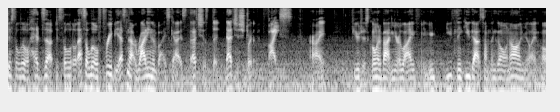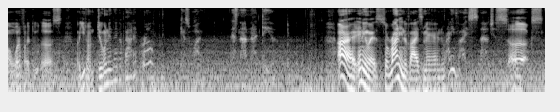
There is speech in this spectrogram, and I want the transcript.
Just a little heads up, just a little. That's a little freebie. That's not writing advice, guys. That's just the, that's just straight up advice. All right. If you're just going about in your life and you you think you got something going on, you're like, oh, what if I do this? But you don't do anything about it, bro. Guess what? That's not an idea. All right. Anyways, so writing advice, man. Writing advice that just sucks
